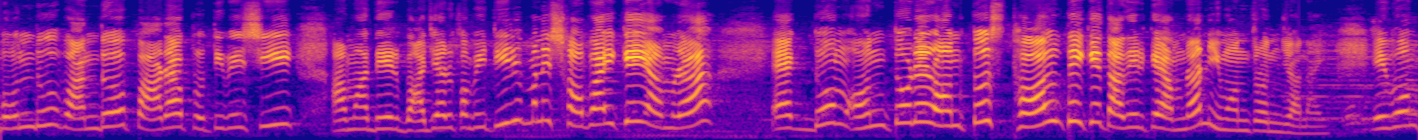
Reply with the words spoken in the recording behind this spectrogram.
বন্ধু, বান্ধব, পাড়া প্রতিবেশী, আমাদের বাজার কমিটির মানে সবাইকেই আমরা একদম অন্তরের অন্তঃস্থল থেকে তাদেরকে আমরা নিমন্ত্রণ জানাই। এবং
